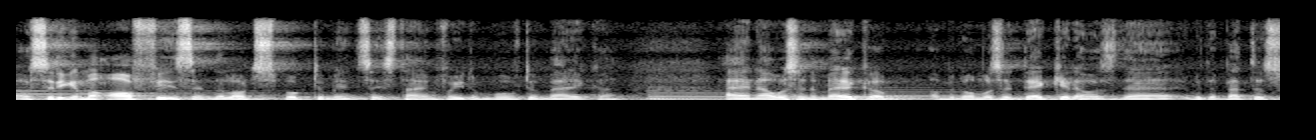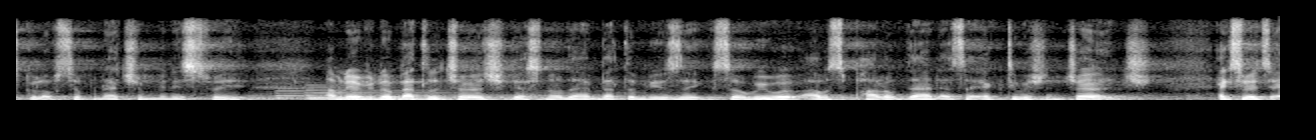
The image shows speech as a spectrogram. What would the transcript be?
I was sitting in my office and the Lord spoke to me and said, It's time for you to move to America. And I was in America, I mean, almost a decade. I was there with the Bethel School of Supernatural Ministry. How many of you know Bethel Church? You guys know that Bethel Music. So we were. I was part of that as an activation church, activation,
